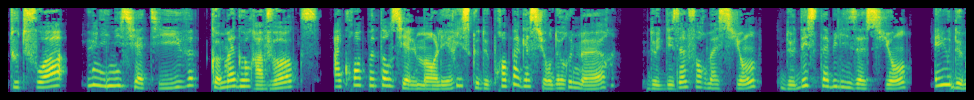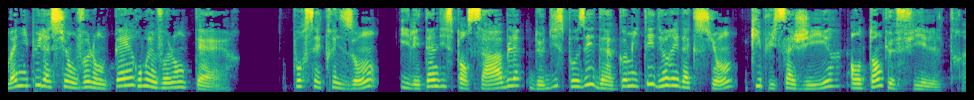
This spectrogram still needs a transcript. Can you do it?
Toutefois, une initiative, comme Agoravox, accroît potentiellement les risques de propagation de rumeurs, de désinformation, de déstabilisation, et ou de manipulation volontaire ou involontaire. Pour cette raison, il est indispensable de disposer d'un comité de rédaction qui puisse agir en tant que filtre.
